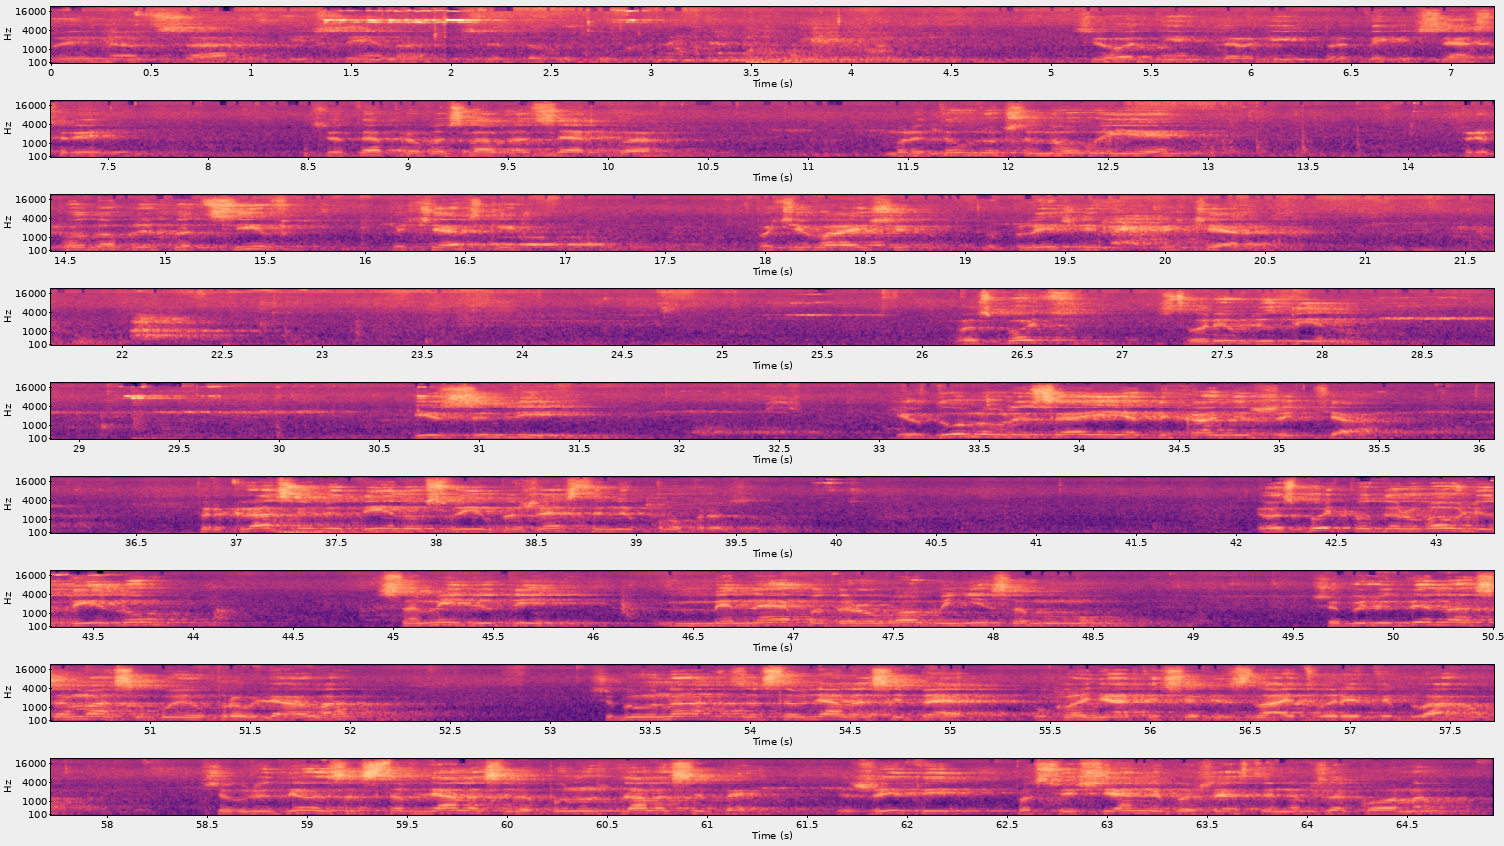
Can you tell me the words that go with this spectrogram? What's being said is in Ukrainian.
В ім'я Отця і Сина, і Святого Духа. Сьогодні, дорогі брати і сестри, Свята Православна Церква молитовно вшановує преподобних отців печерських, почиваючих в ближніх печерах. Господь створив людину із землі і вдумав в лице її дихання життя, прикрасив людину своїм божественним образом. І Господь подарував людину самій людині. Мене подарував мені самому, щоб людина сама собою управляла, щоб вона заставляла себе уклонятися від зла і творити благо, щоб людина заставляла себе, понуждала себе жити по священним божественним законам,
